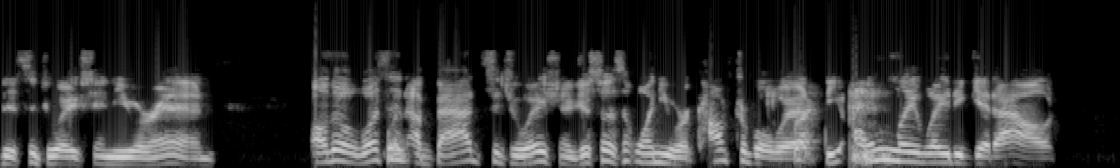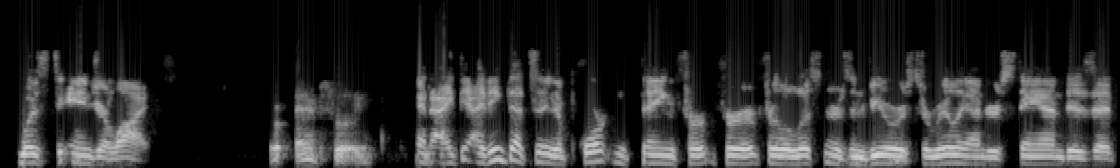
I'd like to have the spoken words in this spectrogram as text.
the situation you were in although it wasn't a bad situation, it just wasn't one you were comfortable with. Right. The only way to get out was to end your life. Absolutely. And I, th- I think that's an important thing for, for, for the listeners and viewers to really understand is that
